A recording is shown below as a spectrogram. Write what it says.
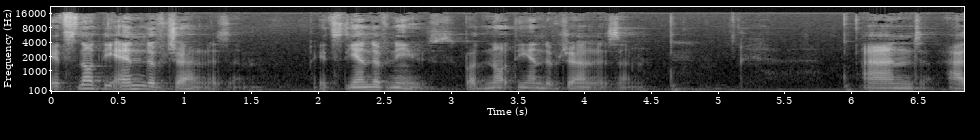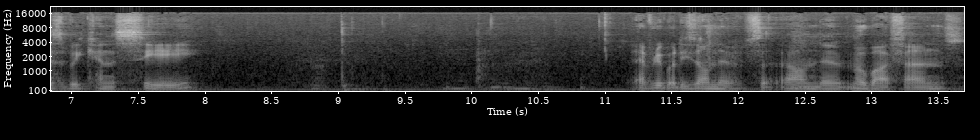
It's not the end of journalism. It's the end of news, but not the end of journalism. And as we can see, everybody's on the, on the mobile phones,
